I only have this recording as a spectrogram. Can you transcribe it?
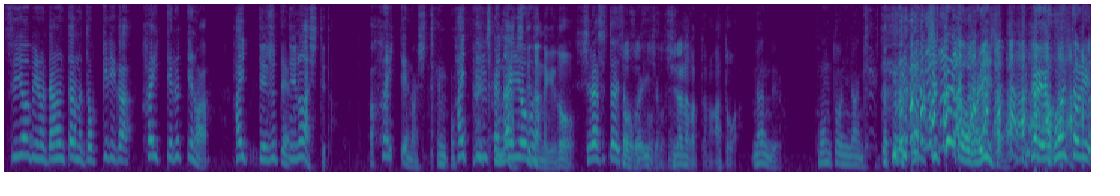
水曜日のダウンタウンのドッキリが入ってるっていうのは？入ってるっていうのは知ってたあ、入ってるのは知ってんの？入ってるっていうのは知ってたんだけど知らせといた方がいいじゃん。知らなかったのあとはなんでよ？本当になんで？知っといた方がいいじゃん。いやいや、本当に。い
